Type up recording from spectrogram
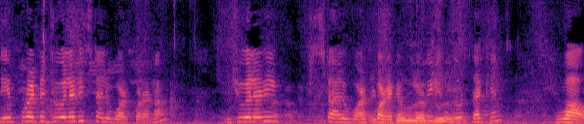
দিয়ে পুরো একটা জুয়েলারি স্টাইল ওয়ার্ক করা না? জুয়েলারি স্টাইল ওয়ার্ক করা এটা খুবই সুন্দর দেখেন। ওয়াও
